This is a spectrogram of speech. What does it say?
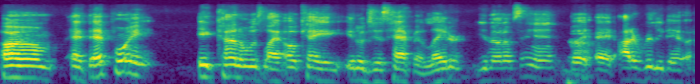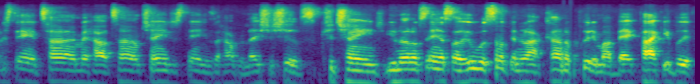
Um, at that point, it kind of was like, okay, it'll just happen later. You know what I'm saying? But uh, I really didn't understand time and how time changes things and how relationships could change. You know what I'm saying? So it was something that I kind of put in my back pocket. But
